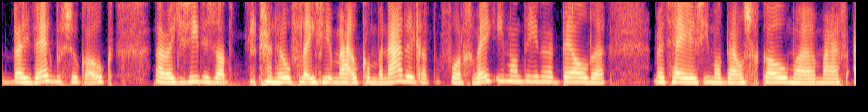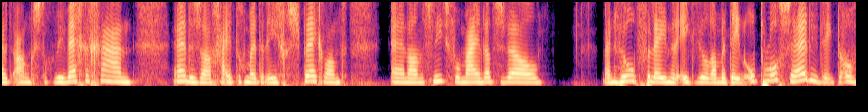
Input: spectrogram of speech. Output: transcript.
bij werkbezoek ook. Nou, wat je ziet is dat een hulpverlener mij ook kan benaderen. Ik had vorige week iemand die inderdaad belde. Met hey, er is iemand bij ons gekomen. Maar uit angst toch weer weggegaan. Hè, dus dan ga je toch met haar in gesprek. Want en dan is het niet voor mij. Dat is wel mijn hulpverlener, ik wil dan meteen oplossen. Hè. Die denkt, oh,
